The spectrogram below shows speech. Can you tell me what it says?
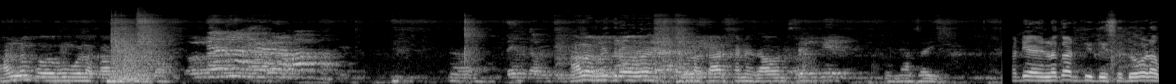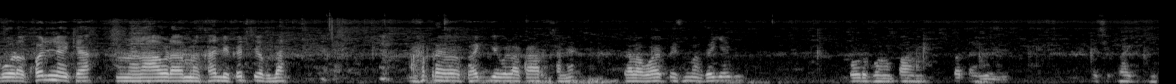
હાલ હું ઓલા કામ હાલો મિત્રો, હવે ઓલા કારખાને જવાનું છે. ત્યાં જઈએ. અડિયા લગાડી દીધી છે. દોડા બોડા ખોલી નાખ્યા. અને આવડા હમણાં ખાલી કરશે બધા. આપણે હવે ભાગ્ય ઓલા કારખાને. પેલા ઓફિસમાં જઈ આવીએ. થોડું ઘણું પાણી પતાવી આવીએ. પછી ભાગીએ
